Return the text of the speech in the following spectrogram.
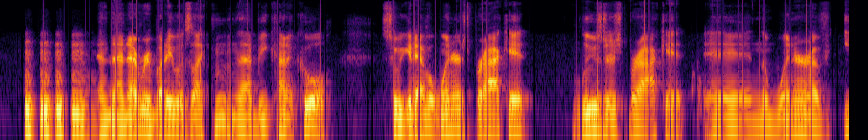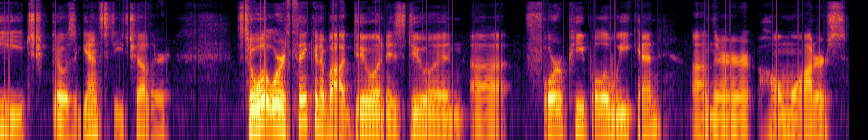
and then everybody was like, "Hmm, that'd be kind of cool." So we could have a winners bracket, losers bracket, and the winner of each goes against each other. So what we're thinking about doing is doing uh, four people a weekend on their home waters.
